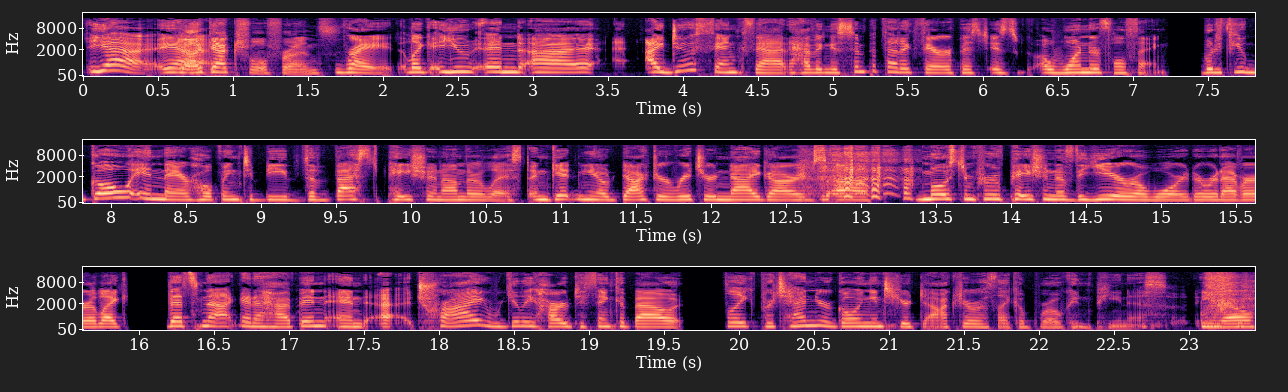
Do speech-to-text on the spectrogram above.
Yeah, yeah. Yeah, like actual friends. Right. Like you, and uh, I do think that having a sympathetic therapist is a wonderful thing. But if you go in there hoping to be the best patient on their list and get, you know, Dr. Richard Nygaard's uh, Most Improved Patient of the Year award or whatever, like that's not going to happen. And uh, try really hard to think about, like, pretend you're going into your doctor with like a broken penis, you know,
